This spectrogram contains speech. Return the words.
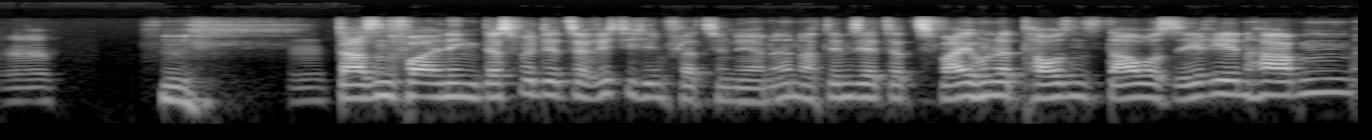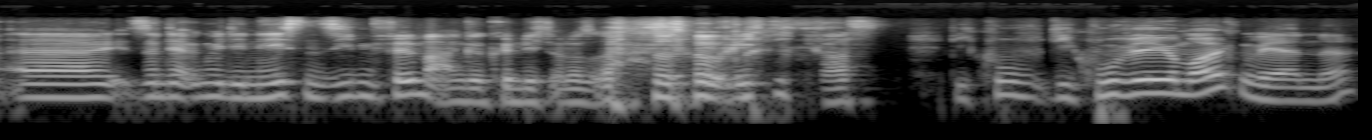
ja. Hm. Hm. Da sind vor allen Dingen, das wird jetzt ja richtig inflationär, ne? Nachdem sie jetzt ja 200.000 Star Wars Serien haben, äh, sind ja irgendwie die nächsten sieben Filme angekündigt oder so. Also so richtig krass. Die Kuh, die Kuh will gemolken werden, ne?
